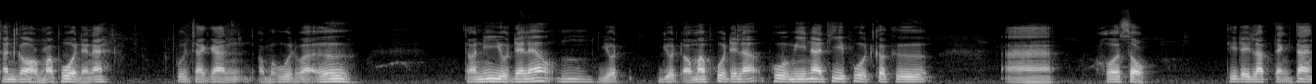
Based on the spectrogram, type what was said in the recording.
ท่านก็ออกมาพูดนะนะผู้จัดการออกมาพูดว่า เออ ตอนนี้หยุดได้แล้ว อืหยุดหยุดออกมาพูดได้แล้ว ผู้มีหน้าที่พูดก็คืออ่าโฆษกที่ได้รับแต่งตั้ง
